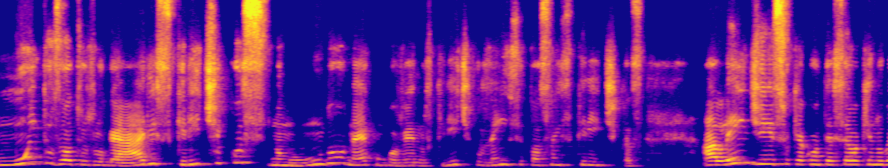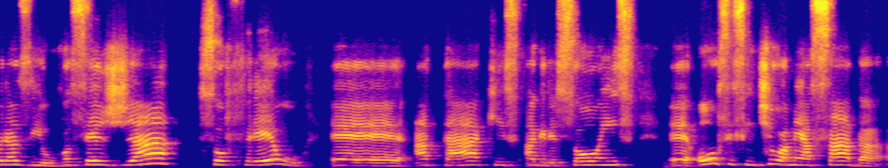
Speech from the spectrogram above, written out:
muitos outros lugares críticos no mundo, né, com governos críticos, em situações críticas. Além disso que aconteceu aqui no Brasil, você já sofreu é, ataques, agressões, é, ou se sentiu ameaçada,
